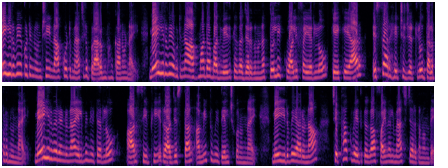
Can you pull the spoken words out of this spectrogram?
మే ఇరవై ఒకటి నుంచి నాకౌట్ మ్యాచ్లు ప్రారంభం కానున్నాయి. మే ఇరవై ఒకటిన అహ్మదాబాద్ వేదికగా జరగనున్న తొలి క్వాలిఫైయర్లో కేకేఆర్ ఎస్ఆర్హెచ్ జట్లు తలపడనున్నాయి. మే ఇరవై రెండున ఎలిమినేటర్లో ఆర్సీబీ రాజస్థాన్ అమీతుమి తేల్చుకొనున్నాయి. మే ఇరవై ఆరున చెపాక్ వేదికగా ఫైనల్ మ్యాచ్ జరగనుంది.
